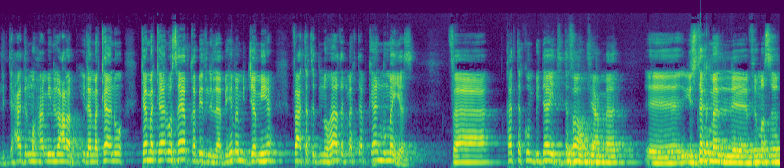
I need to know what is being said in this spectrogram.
الاتحاد المحامين العرب إلى مكانه كما كان وسيبقى بإذن الله بهمم الجميع فأعتقد إنه هذا المكتب كان مميز. ف قد تكون بداية التفاهم في عمان آه، يستكمل آه، في مصر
